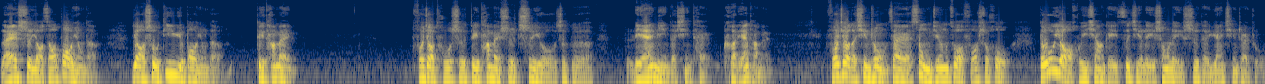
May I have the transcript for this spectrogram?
来世要遭报应的，要受地狱报应的，对他们。佛教徒是对他们是持有这个怜悯的心态，可怜他们。佛教的信众在诵经做佛事后，都要回向给自己累生累世的冤亲债主。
